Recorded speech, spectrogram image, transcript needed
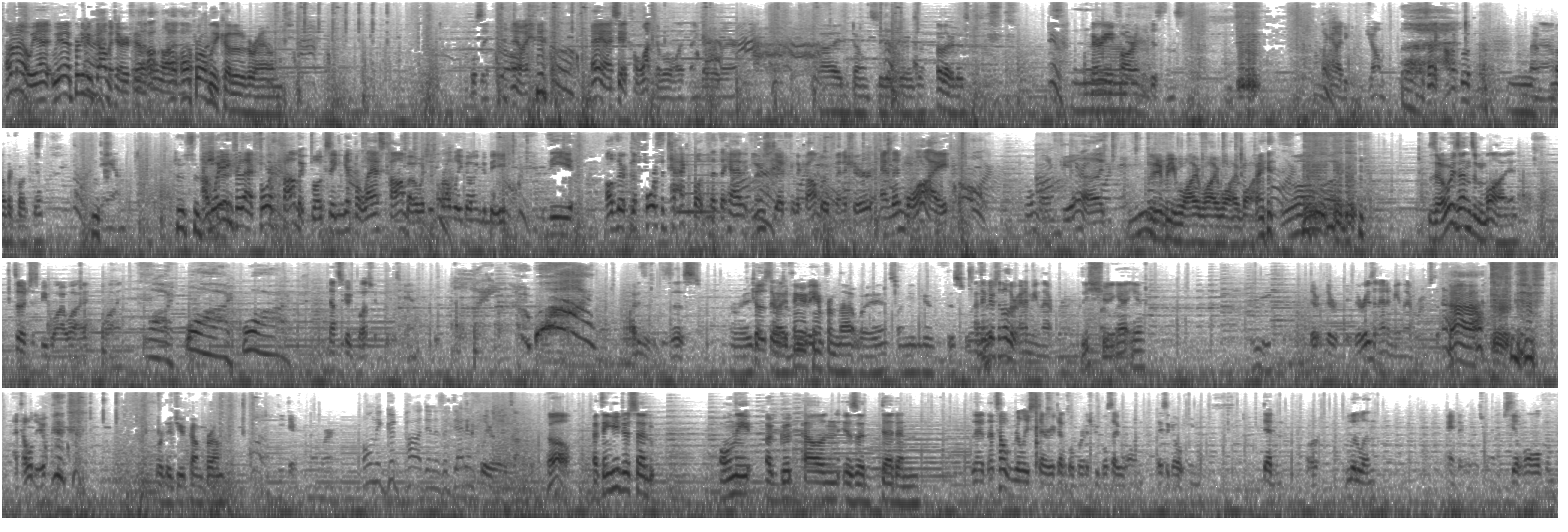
I don't know. We had we had pretty good commentary for that whole I'll. I'll, I'll probably cut it around. We'll see. Anyway, hey, I see a collectible. I think over there, I don't see it. There is a... Oh, there it is. very far in the distance. Oh my god, you can jump. Is that a comic book? No, No. another collectible. Damn. I'm waiting for that fourth comic book so you can get the last combo, which is probably going to be the other, the fourth attack button that they haven't used yet for the combo finisher, and then why? Oh my god. It'd be Y, Y, Y, Y. it always ends in Y. So it'd just be why, why, why? Why? Why? Why? That's a good question for this game. Why? Why does it exist? Alright. 'Cause there was I a think movie. I came from that way, so I need to go this way. I think there's another enemy in that room. Is he shooting at you? There, there, there is an enemy in that room still. Ah! I told you. Where did you come from? He came from nowhere. Only good paladin is a dead end. Clearly, it's not. Oh, I think he just said only a good paladin is a dead end. That, that's how really stereotypical British people say one. They say go mm, dead or little and painting in this room. Steal all of them.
